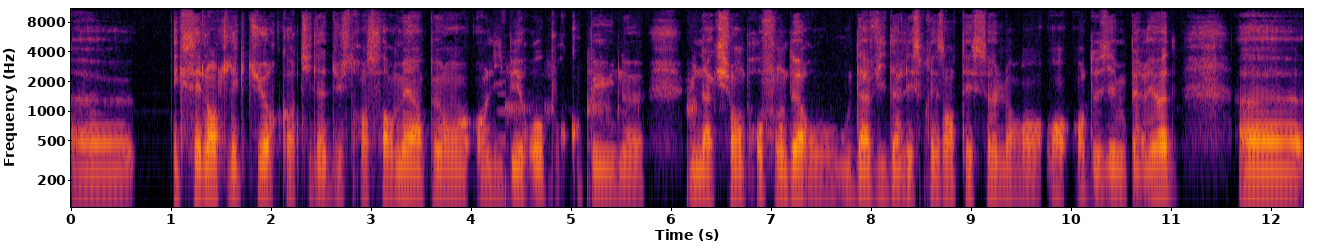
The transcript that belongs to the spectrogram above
euh, excellente lecture quand il a dû se transformer un peu en, en libéraux pour couper une, une action en profondeur où, David allait se présenter seul en, deuxième période. Euh,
